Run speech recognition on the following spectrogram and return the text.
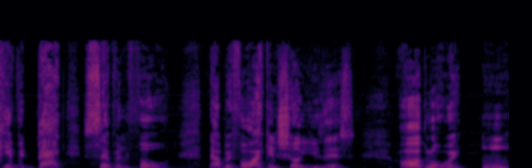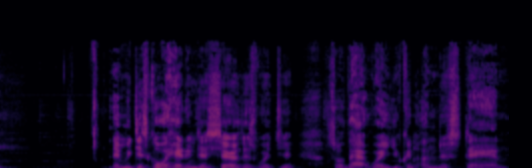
give it back sevenfold. Now, before I can show you this, all glory, mm, let me just go ahead and just share this with you so that way you can understand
